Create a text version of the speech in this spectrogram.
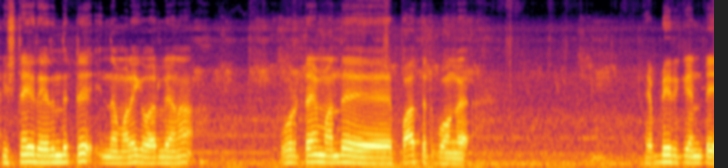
கிருஷ்ணகிரி இருந்துட்டு இந்த மலைக்கு வரலன்னா ஒரு டைம் வந்து பார்த்துட்டு போங்க. எப்படி இருக்குன்ட்டு.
